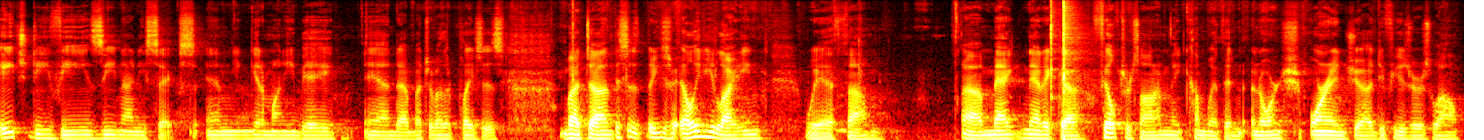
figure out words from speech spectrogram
HDV Z96, and you can get them on eBay and a bunch of other places. But uh, this is these are LED lighting with um, uh, magnetic uh, filters on them. They come with an, an orange orange uh, diffuser as well.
